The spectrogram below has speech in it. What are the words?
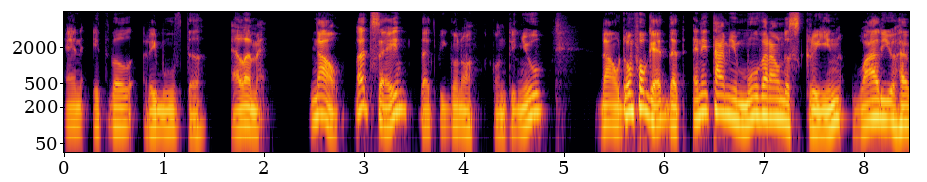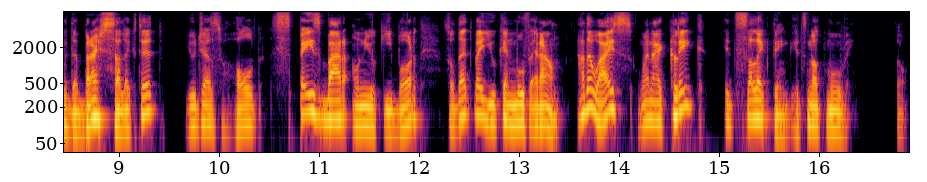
and it will remove the element. Now, let's say that we're gonna continue. Now, don't forget that anytime you move around the screen while you have the brush selected, you just hold spacebar on your keyboard, so that way you can move around. Otherwise, when I click, it's selecting, it's not moving. So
